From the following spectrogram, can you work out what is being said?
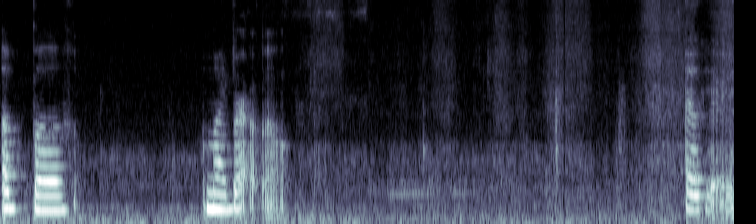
above my brow bone. Okay.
